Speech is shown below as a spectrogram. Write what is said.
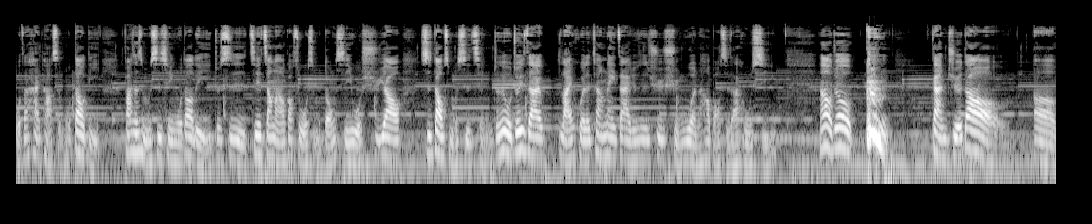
我在害怕什么？我到底发生什么事情？我到底就是这些蟑螂要告诉我什么东西？我需要知道什么事情？就是我就一直在来回的这样内在，就是去询问，然后保持在呼吸，然后我就 感觉到，嗯。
